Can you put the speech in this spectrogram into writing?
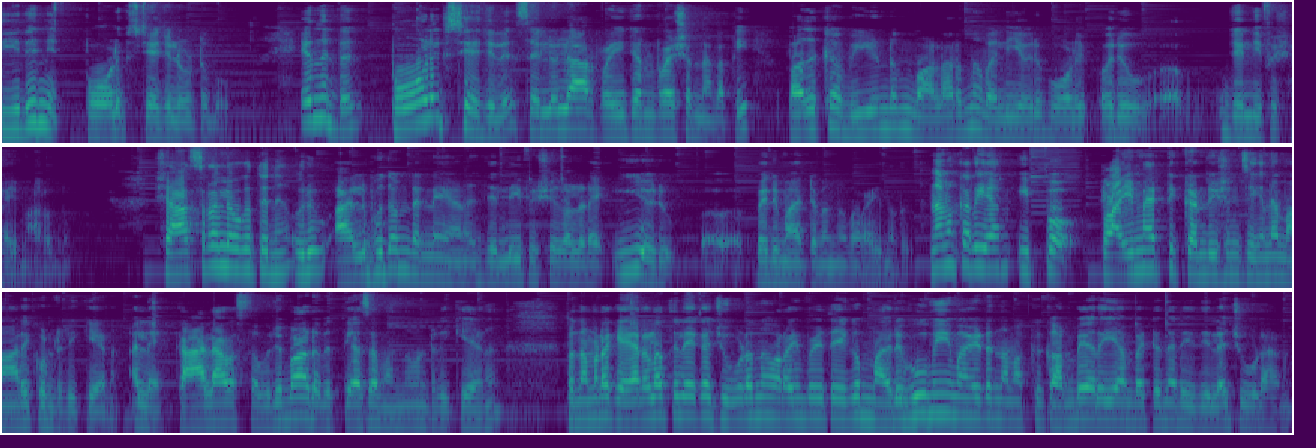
തിരിഞ്ഞ് പോളിപ്പ് സ്റ്റേജിലോട്ട് പോകും. എന്നിട്ട് പോളിപ് സ്റ്റേജിൽ സെല്ലുലാർ റീജനറേഷൻ നടത്തി പതുക്കെ വീണ്ടും വളർന്ന് വലിയൊരു പോളി ഒരു ജെല്ലി ഫിഷായി മാറുന്നു. ശാസ്ത്രലോകത്തിന് ഒരു അത്ഭുതം തന്നെയാണ് ജെല്ലി ഫിഷുകളുടെ ഈ ഒരു പെരുമാറ്റം എന്ന് പറയുന്നത്. നമുക്കറിയാം ഇപ്പോൾ ക്ലൈമാറ്റിക് കണ്ടീഷൻസ് ഇങ്ങനെ മാറിക്കൊണ്ടിരിക്കുകയാണ്. അല്ലേ? കാലാവസ്ഥ ഒരുപാട് വ്യത്യാസം വന്നുകൊണ്ടിരിക്കുകയാണ്. ഇപ്പോൾ നമ്മുടെ കേരളത്തിലേക്ക് ചൂടെന്ന് പറയുമ്പോഴത്തേക്കും മരുഭൂമിയുമായിട്ട് നമുക്ക് കമ്പയർ ചെയ്യാൻ പറ്റുന്ന രീതിയിലെ ചൂടാണ്.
